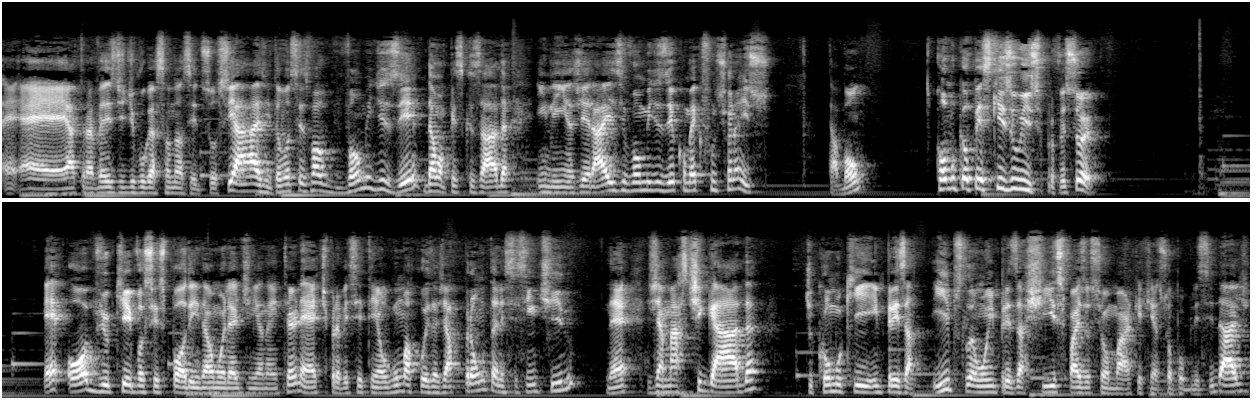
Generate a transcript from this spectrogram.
é, é, através de divulgação nas redes sociais. Então vocês vão me dizer, dar uma pesquisada em linhas gerais e vão me dizer como é que funciona isso, tá bom? Como que eu pesquiso isso, professor? É óbvio que vocês podem dar uma olhadinha na internet para ver se tem alguma coisa já pronta nesse sentido, né? Já mastigada de como que empresa Y ou empresa X faz o seu marketing, a sua publicidade.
